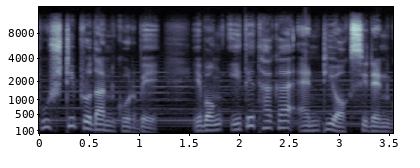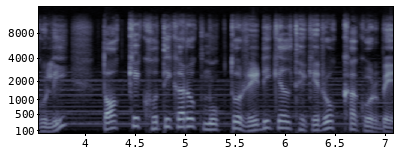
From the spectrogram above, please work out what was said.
পুষ্টি প্রদান করবে এবং এতে থাকা অ্যান্টিঅক্সিডেন্টগুলি ত্বককে ক্ষতিকারক মুক্ত রেডিকেল থেকে রক্ষা করবে।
